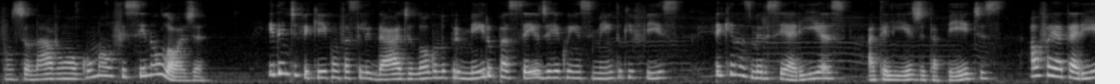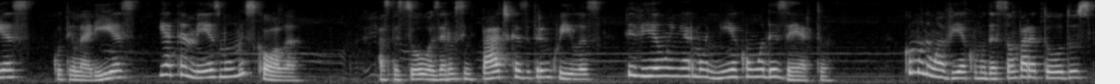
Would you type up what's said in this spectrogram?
funcionavam alguma oficina ou loja. Identifiquei com facilidade, logo no primeiro passeio de reconhecimento que fiz, pequenas mercearias, ateliês de tapetes, alfaiatarias, cotelarias e até mesmo uma escola. As pessoas eram simpáticas e tranquilas, viviam em harmonia com o deserto. Como não havia acomodação para todos,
